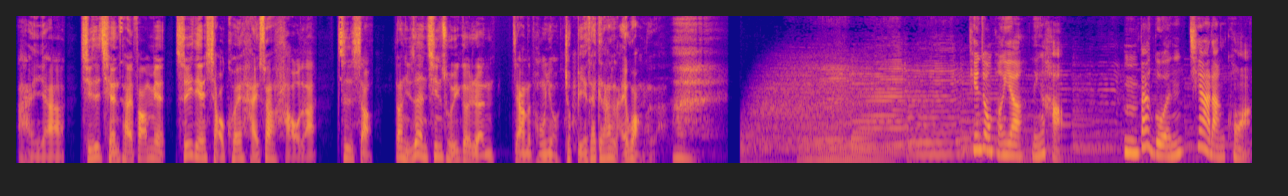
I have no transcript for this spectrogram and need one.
哎呀，其实钱财方面吃一点小亏还算好啦。至少让你认清楚一个人，这样的朋友就别再跟他来往了。唉，听众朋友您好，毋捌银，请人看；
